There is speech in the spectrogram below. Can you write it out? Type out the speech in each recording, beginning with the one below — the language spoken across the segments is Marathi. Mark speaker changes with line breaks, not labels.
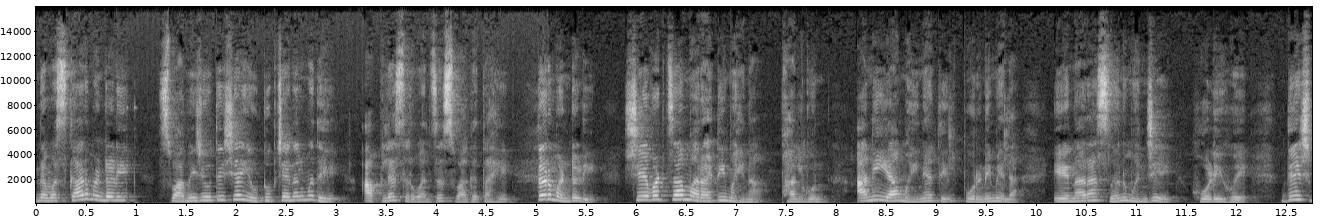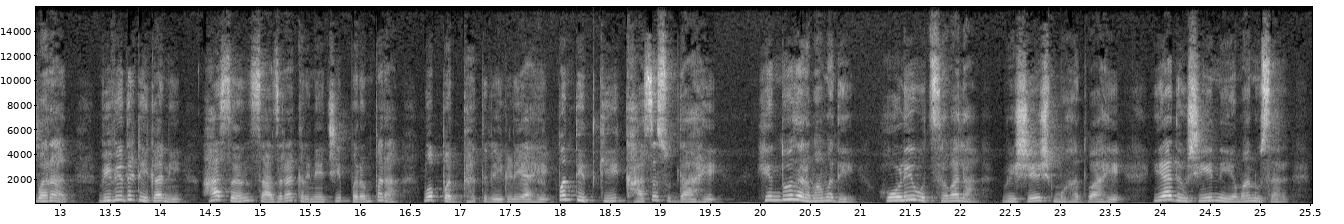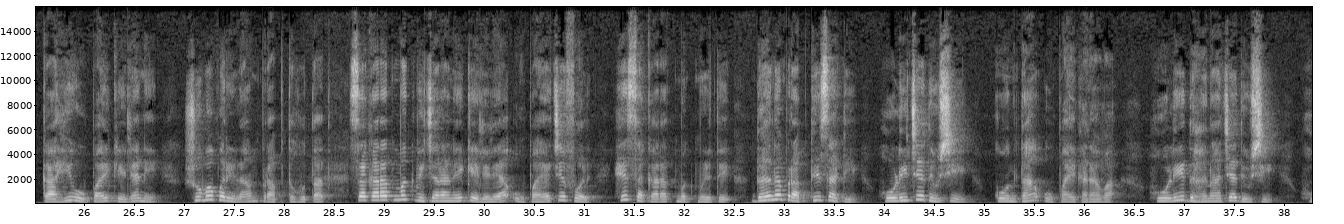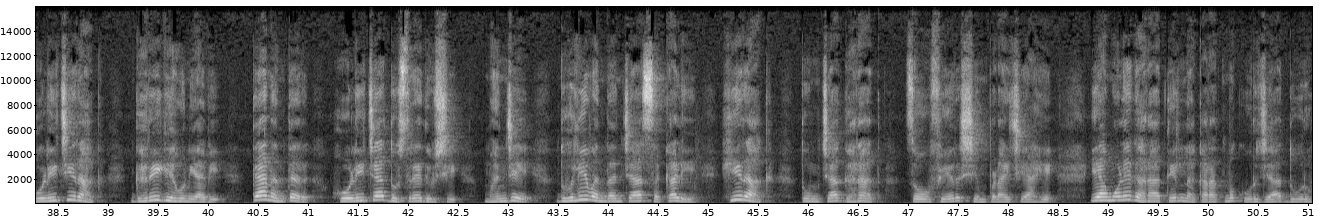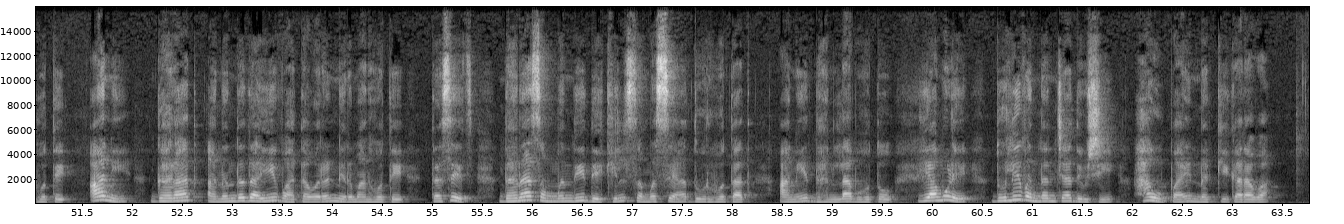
नमस्कार मंडळी स्वामी ज्योतिष या यूट्यूब चॅनलमध्ये आपल्या सर्वांचं स्वागत आहे. तर मंडळी शेवटचा मराठी महिना फाल्गुन आणि या महिन्यातील पौर्णिमेला येणारा सण म्हणजे होळी होय. देशभरात विविध ठिकाणी हा सण साजरा करण्याची परंपरा व पद्धत वेगळी आहे पण तितकी खास सुद्धा आहे. हिंदू धर्मामध्ये होळी उत्सवाला विशेष महत्त्व आहे. या दिवशी नियमानुसार काही उपाय केल्याने शुभ परिणाम प्राप्त होतात. सकारात्मक विचाराने केलेल्या उपायाचे फळ हे सकारात्मक मिळते. धनप्राप्तीसाठी होळीच्या दिवशी कोणता उपाय करावा? होळी दहनाच्या दिवशी होळीची राख घरी घेऊन यावी. त्यानंतर होळीच्या दुसऱ्या दिवशी म्हणजे धुलीवंदनच्या सकाळी ही राख तुमच्या घरात चौफेर शिंपडायची आहे. यामुळे घरातील नकारात्मक ऊर्जा दूर होते आणि घरात आनंददायी वातावरण निर्माण होते. तसेच धनासंबंधी देखील समस्या दूर होतात आणि धनलाभ होतो. यामुळे धुलीवंदनच्या दिवशी हा उपाय नक्की करावा.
